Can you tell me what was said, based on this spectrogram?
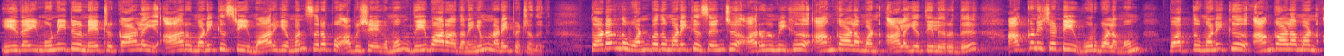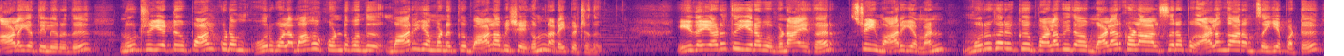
இதை முன்னிட்டு நேற்று காலை ஆறு மணிக்கு ஸ்ரீ மாரியம்மன் சிறப்பு அபிஷேகமும் தீபாராதனையும் நடைபெற்றது. தொடர்ந்து ஒன்பது மணிக்கு சென்று அருள்மிகு அங்காளம்மன் ஆலயத்திலிருந்து அக்கனிச்சட்டி ஊர்வலமும் பத்து மணிக்கு அங்காளம்மன் ஆலயத்திலிருந்து நூற்றி எட்டு பால்குடம் ஊர்வலமாக கொண்டு வந்து மாரியம்மனுக்கு பாலாபிஷேகம் நடைபெற்றது. இதையடுத்து இரவு விநாயகர் ஸ்ரீ மாரியம்மன் முருகருக்கு பலவித மலர்களால் சிறப்பு அலங்காரம் செய்யப்பட்டு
